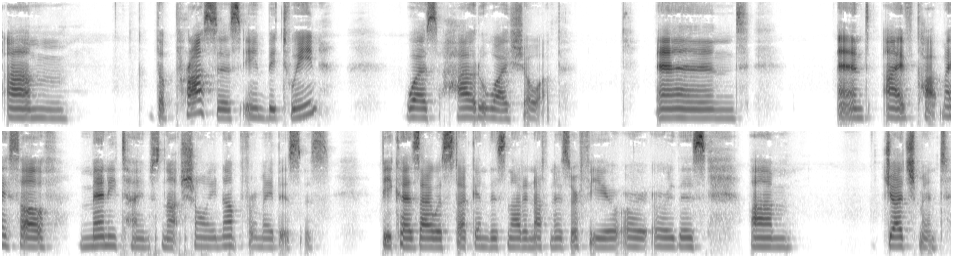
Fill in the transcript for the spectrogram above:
um the process in between was how do i show up and and i've caught myself many times not showing up for my business because i was stuck in this not enoughness or fear or or this um judgment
